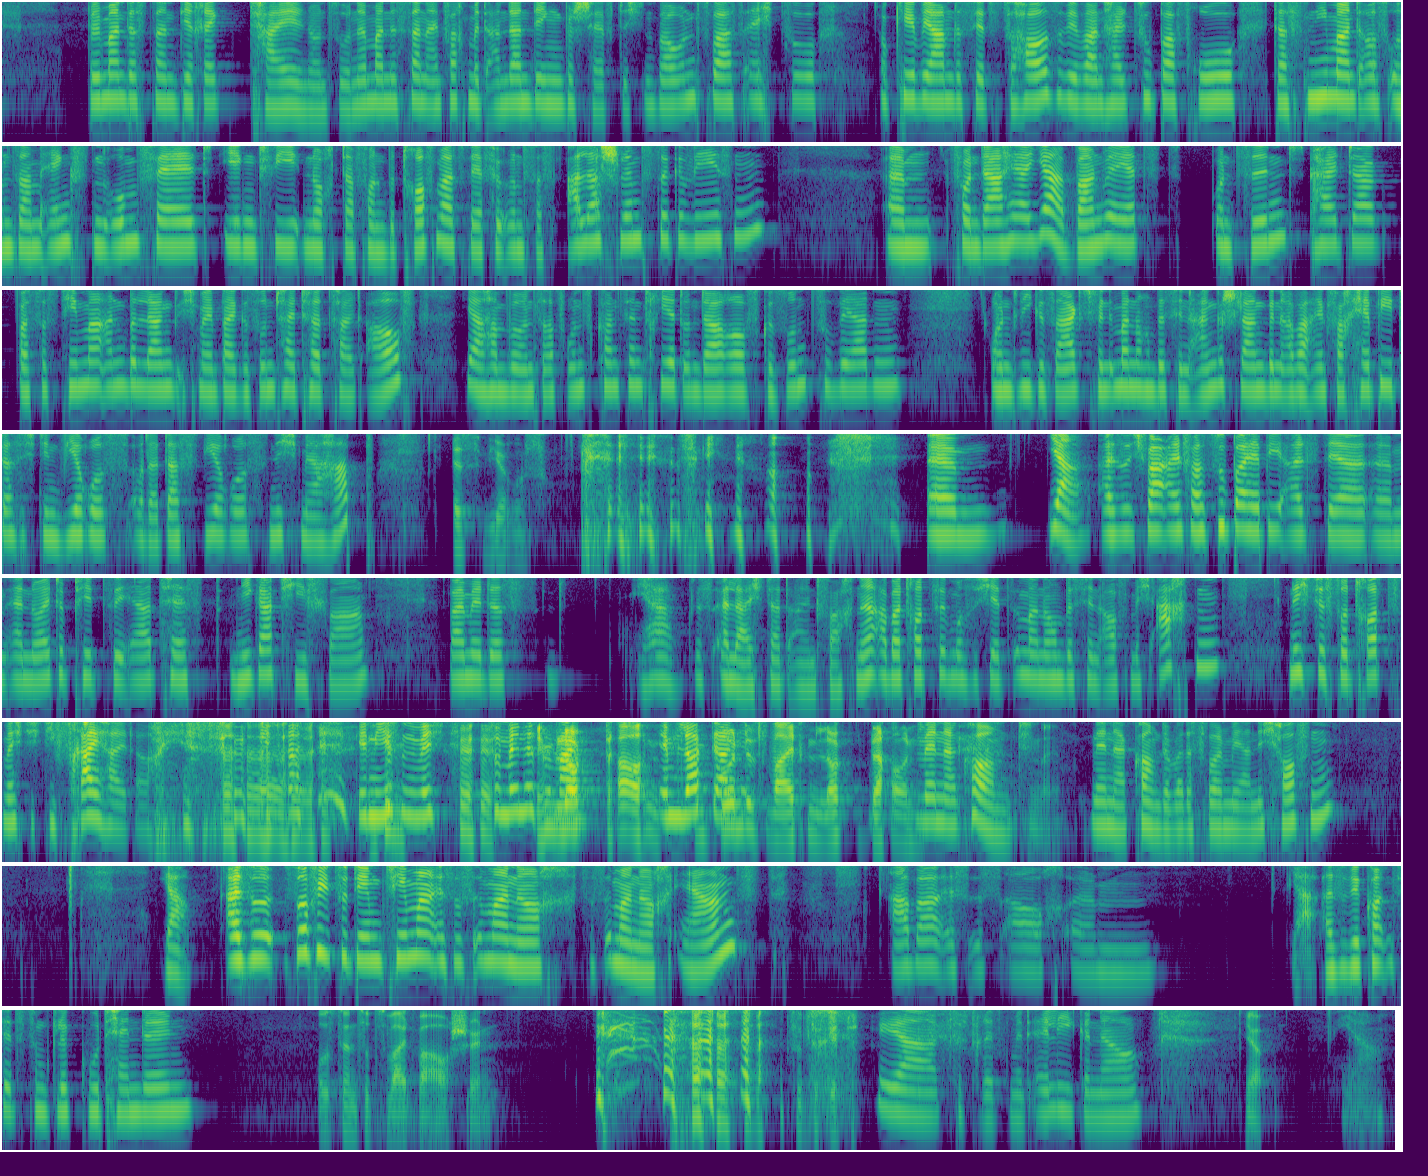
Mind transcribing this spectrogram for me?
will man das dann direkt teilen und so. Ne? Man ist dann einfach mit anderen Dingen beschäftigt. Und bei uns war es echt so, okay, wir haben das jetzt zu Hause, wir waren halt super froh, dass niemand aus unserem engsten Umfeld irgendwie noch davon betroffen war. Es wäre für uns das Allerschlimmste gewesen. Ähm, von daher, ja, waren wir jetzt und sind halt da, was das Thema anbelangt. Ich meine, bei Gesundheit hört es halt auf. Ja, haben wir uns auf uns konzentriert und darauf, gesund zu werden. Und wie gesagt, ich bin immer noch ein bisschen angeschlagen, bin aber einfach happy, dass ich den Virus oder das Virus nicht mehr habe. Es Virus. genau. Ähm, ja, also ich war einfach super happy, als der ähm, erneute PCR-Test negativ war weil mir das, ja, das erleichtert einfach. Ne? Aber trotzdem muss ich jetzt immer noch ein bisschen auf mich achten. Nichtsdestotrotz möchte ich die Freiheit auch jetzt genießen, mich zumindest Im Lockdown. im Lockdown. bundesweiten Lockdown. wenn er kommt. Nein. Wenn er kommt, aber das wollen wir ja nicht hoffen. Ja, also so viel zu dem Thema. Es ist immer noch, es ist immer noch ernst, aber es ist auch, ähm, ja, also wir konnten es jetzt zum Glück gut handeln. Ostern zu zweit war auch schön. zu dritt. Ja, zu dritt mit Ellie, genau. Ja. Ja.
